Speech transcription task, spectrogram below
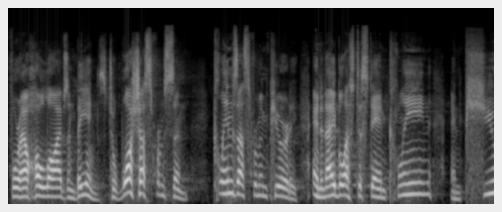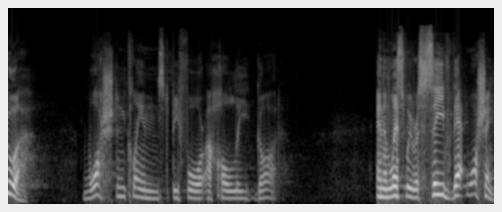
for our whole lives and beings, to wash us from sin, cleanse us from impurity, and enable us to stand clean and pure, washed and cleansed before a holy God. And unless we receive that washing,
